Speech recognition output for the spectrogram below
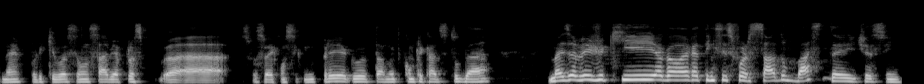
né? Porque você não sabe a, a, se você vai conseguir um emprego, tá muito complicado estudar. Mas eu vejo que a galera tem se esforçado bastante, assim.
